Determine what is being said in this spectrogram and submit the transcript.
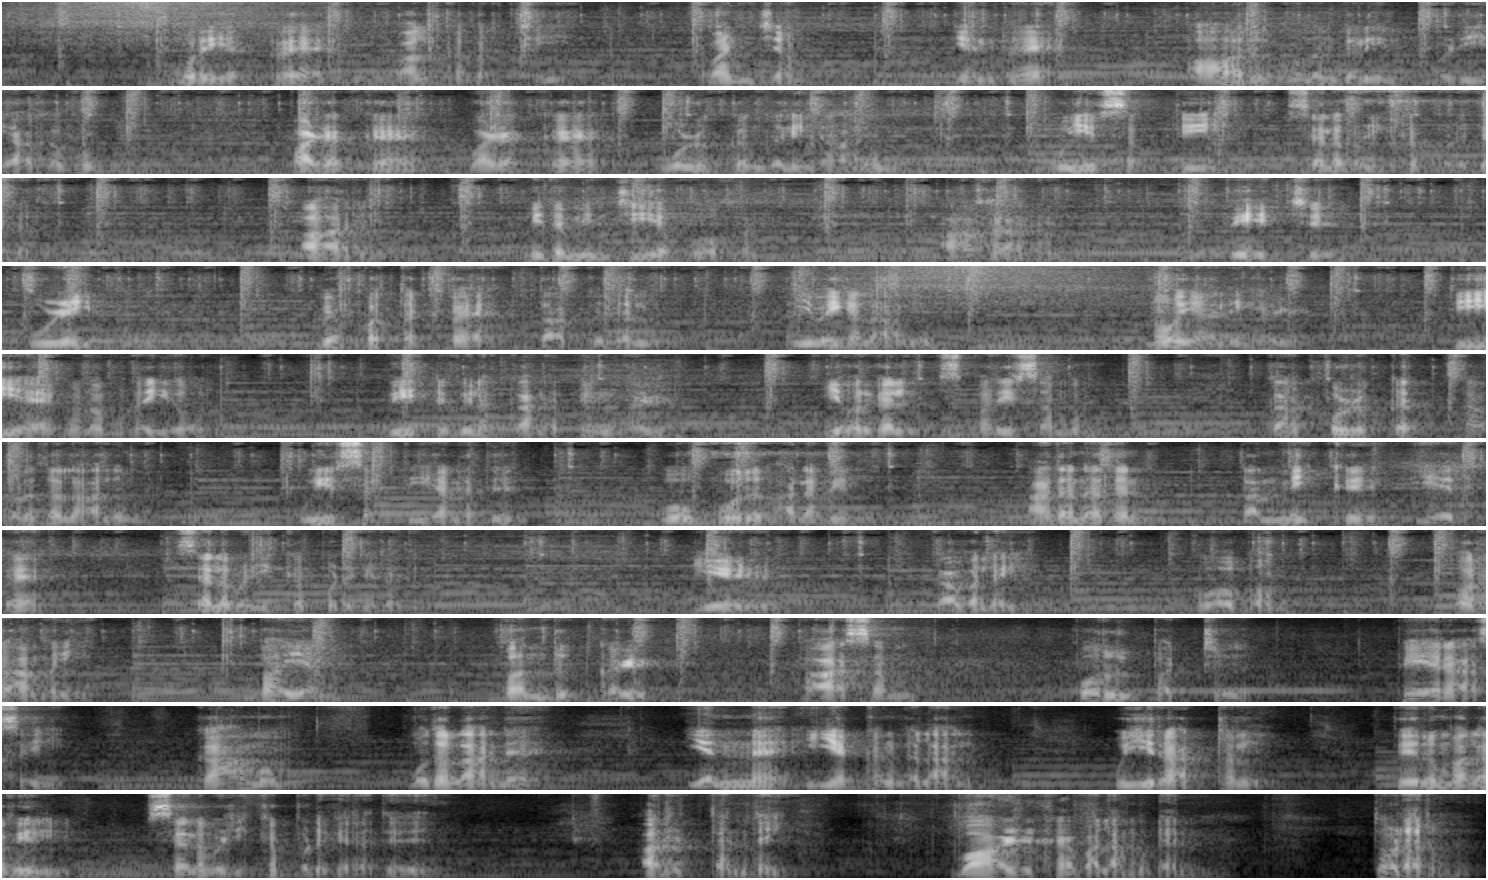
முறையற்ற பால் கவர்ச்சி வஞ்சம் என்ற ஆறு குணங்களின் வழியாகவும் பழக்க வழக்க ஒழுக்கங்களினாலும் உயிர் சக்தி செலவழிக்கப்படுகிறது. ஆறு மிதமிஞ்சிய போகம் ஆகாரம் பேச்சு உழைப்பு வெப்பத்தட்ப தாக்குதல் இவைகளாலும் நோயாளிகள் தீய குணமுடையோர் வீட்டு விளக்கான பெண்கள் இவர்கள் ஸ்பரிசமும் கற்பொழுக்க தவறுதலாலும் உயிர் சக்தியானது ஒவ்வொரு அளவில் அதனதன் தன்மைக்கு ஏற்ப செலவழிக்கப்படுகிறது. ஏழு கவலை கோபம் பொறாமை பயம் பந்துக்கள் பாசம் பொருள்பற்று பேராசை காமம் முதலான எண்ண இயக்கங்களால் உயிராற்றல் பெருமளவில் செலவழிக்கப்படுகிறது. அருட்தந்தை வாழ்க வளமுடன் தொடரும்.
